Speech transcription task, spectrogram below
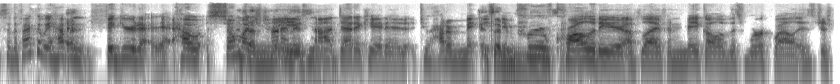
So the fact that we haven't and figured out uh, how so much amazing. time is not dedicated to how to make improve quality of life and make all of this work well is just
